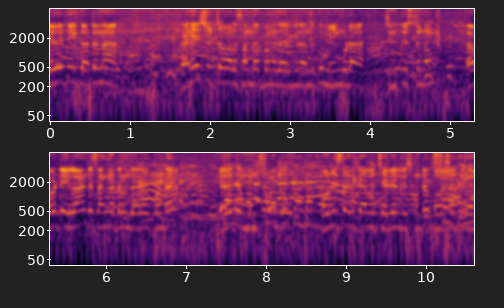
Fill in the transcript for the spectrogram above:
ఏదైతే ఈ ఘటన గణేష్ ఉత్సవాల సందర్భంగా జరిగినందుకు మేము కూడా చింతిస్తున్నాం. కాబట్టి ఇలాంటి సంఘటనలు జరగకుండా ఏదైతే మున్సిపల్ పోలీస్ అధికారులు చర్యలు తీసుకుంటే భవిష్యత్తులో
